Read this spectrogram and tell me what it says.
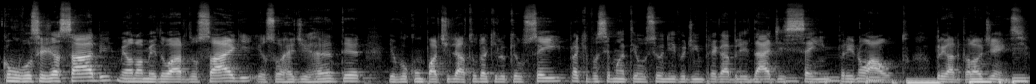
Como você já sabe, meu nome é Eduardo Saig, eu sou Red Hunter e eu vou compartilhar tudo aquilo que eu sei para que você mantenha o seu nível de empregabilidade sempre no alto. Obrigado pela audiência.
